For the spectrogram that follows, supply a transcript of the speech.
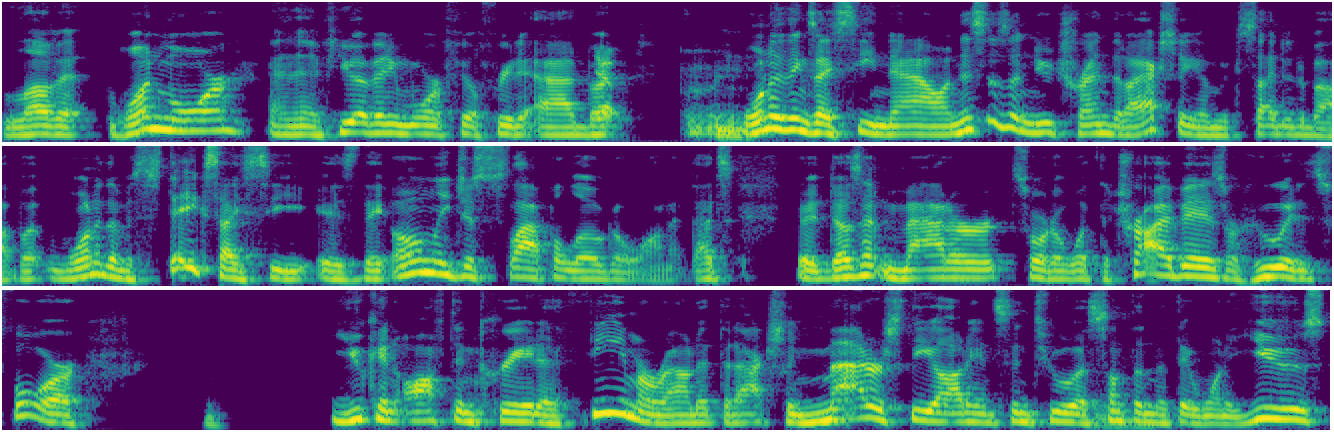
Love it. One more, and then if you have any more, feel free to add. But yep. one of the things I see now, and this is a new trend that I actually am excited about, but one of the mistakes I see is they only just slap a logo on it. That's it doesn't matter sort of what the tribe is or who it is for. You can often create a theme around it that actually matters to the audience into a something that they want to use,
